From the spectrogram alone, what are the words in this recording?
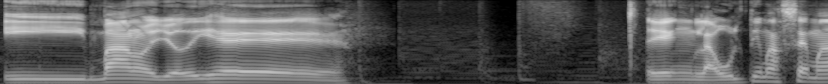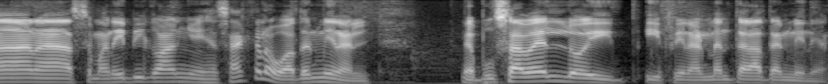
Y, mano, yo dije en la última semana, semana y pico años, y dije, ¿sabes qué? Lo voy a terminar. Me puse a verlo y, finalmente la terminé.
